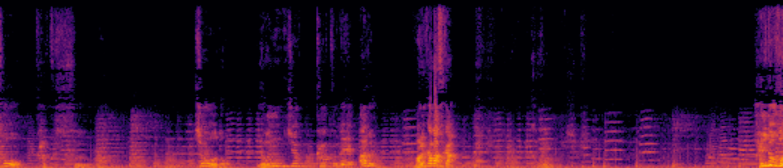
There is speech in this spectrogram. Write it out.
総画数はちょうど40画である丸か×か。はいどうぞ。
